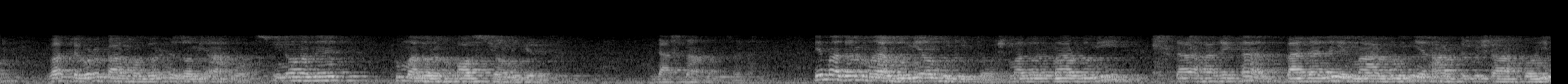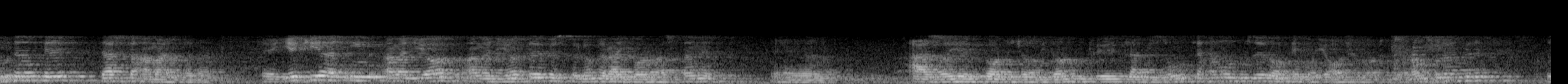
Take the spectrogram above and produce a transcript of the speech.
و ترور فرماندار نظامی اهواز. اینا همه تو مدار خاص جا می‌گرفت. دست عمل زدن. یه مدار مردمی هم وجود داشت. مدار مردمی در حقیقت بدنه مردمی ارتش و شهربانی بودن که دست عمل زدن. یکی از این عملیات عملیات به اصطلاح به رگبار بستن اعضای گارد جاویدان بود توی لویزون که همون روز راهپیمایی آشورا تو تهران صورت گرفت.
